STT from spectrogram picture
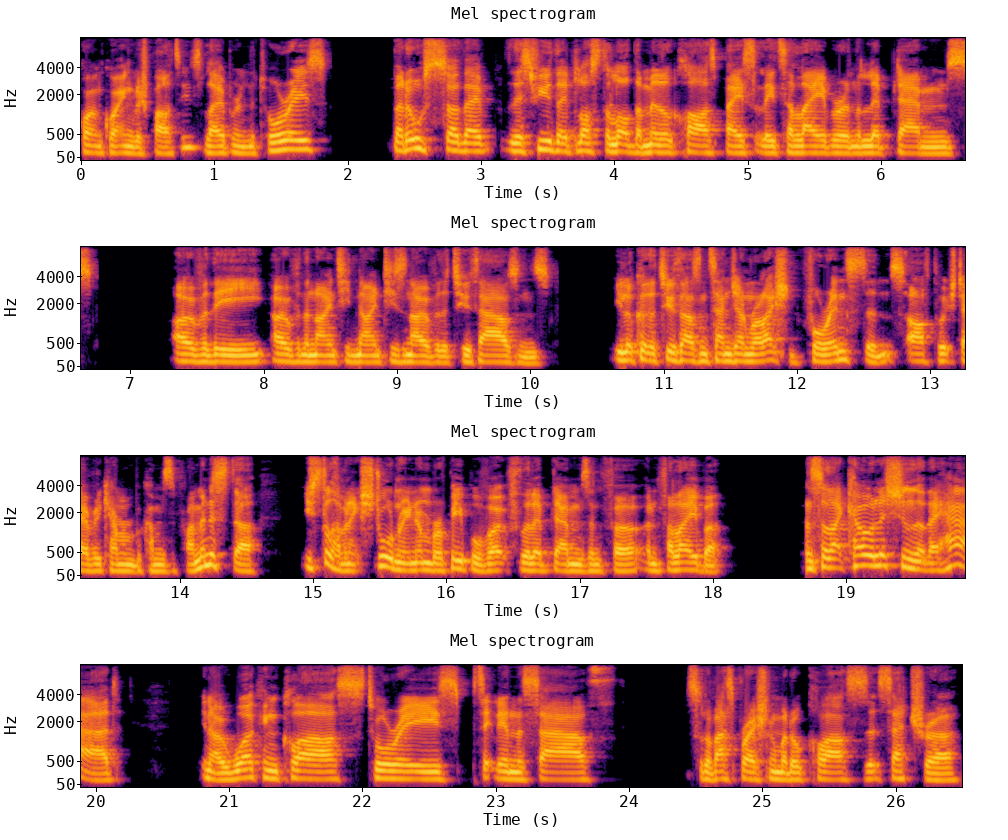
quote unquote English parties, Labour and the Tories. But also, they, this view they'd lost a lot of the middle class basically to Labour and the Lib Dems over the over the 1990s and over the 2000s. You look at the 2010 general election, for instance, after which David Cameron becomes the prime minister. You still have an extraordinary number of people vote for the Lib Dems and for and for Labour. And so that coalition that they had, you know, working class Tories, particularly in the South, sort of aspirational middle classes, etc.,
